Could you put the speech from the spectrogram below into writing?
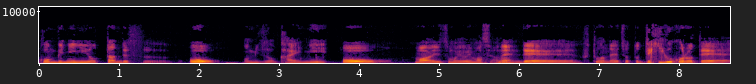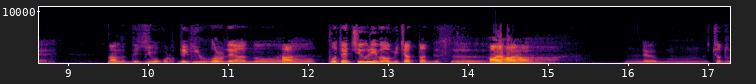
コンビニに寄ったんです。おう。お水を買いに。おう。まあ、いつも寄りますよね。で、ふとね、ちょっと出来心で、なんだ、出来心って。出来心であの、はポテチ売り場を見ちゃったんです。はいはいはで、うんちょっと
